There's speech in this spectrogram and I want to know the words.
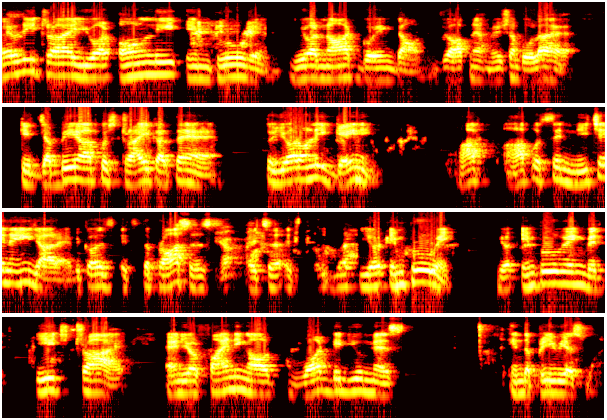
every try you are only improving. You are not going down. जो आपने हमेशा बोला है कि जब भी आप कुछ ट्राई करते हैं तो यू आर ओनली गेनिंग आप आप उससे नीचे नहीं जा रहे हैं बिकॉज इट्स द प्रोसेस इट्स इट्स यू आर इम्प्रूविंग यू आर इम्प्रूविंग विद each try and you're finding out what did you miss in the previous one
